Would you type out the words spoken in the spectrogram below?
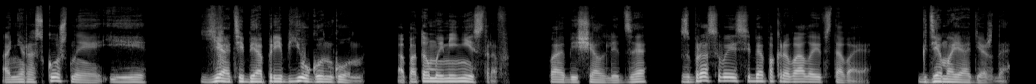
Они роскошные и...» «Я тебя прибью, Гунгун, а потом и министров», — пообещал Лидзе, сбрасывая с себя покрывало и вставая. «Где моя одежда?»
